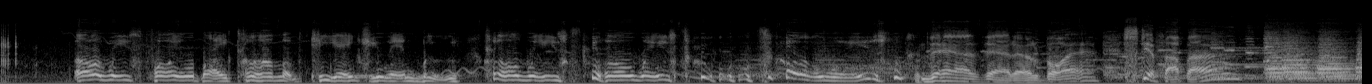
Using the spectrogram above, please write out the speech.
Always foiled by Tom of THUMB. Always, always, always. There, there, old boy. Stiff upper. Eh?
